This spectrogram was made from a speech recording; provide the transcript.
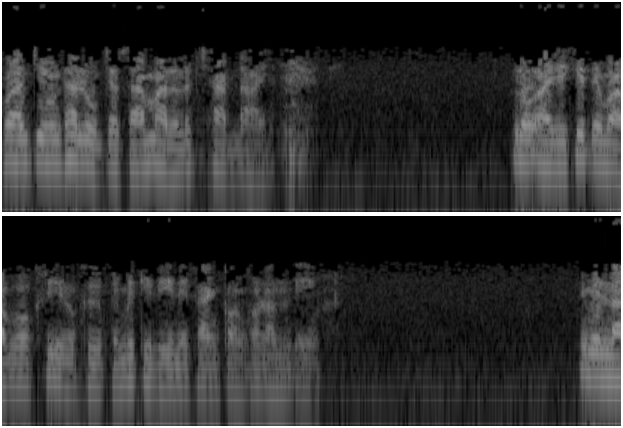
ความจริงถ้าลูกจะสามารถระลึกชาติได้เราอาจจะคิดได้ว่าโบคลีก็คือเป็นมิตรที่ดีในการก่อนของเรานั่นเองในเวลา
